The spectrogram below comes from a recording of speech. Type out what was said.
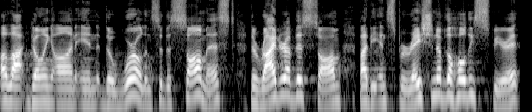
a lot going on in the world. And so the psalmist, the writer of this psalm, by the inspiration of the Holy Spirit,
